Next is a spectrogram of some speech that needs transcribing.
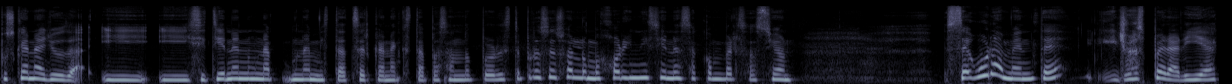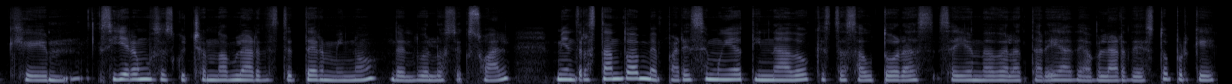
Busquen ayuda y, y si tienen una, una amistad cercana que está pasando por este proceso, a lo mejor inicien esa conversación. Seguramente, y yo esperaría que siguiéramos escuchando hablar de este término del duelo sexual. Mientras tanto, me parece muy atinado que estas autoras se hayan dado la tarea de hablar de esto, porque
